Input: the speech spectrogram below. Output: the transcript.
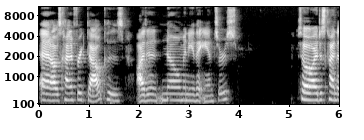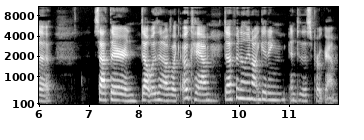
And I was kind of freaked out because I didn't know many of the answers. So I just kind of sat there and dealt with it. And I was like, okay, I'm definitely not getting into this program.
